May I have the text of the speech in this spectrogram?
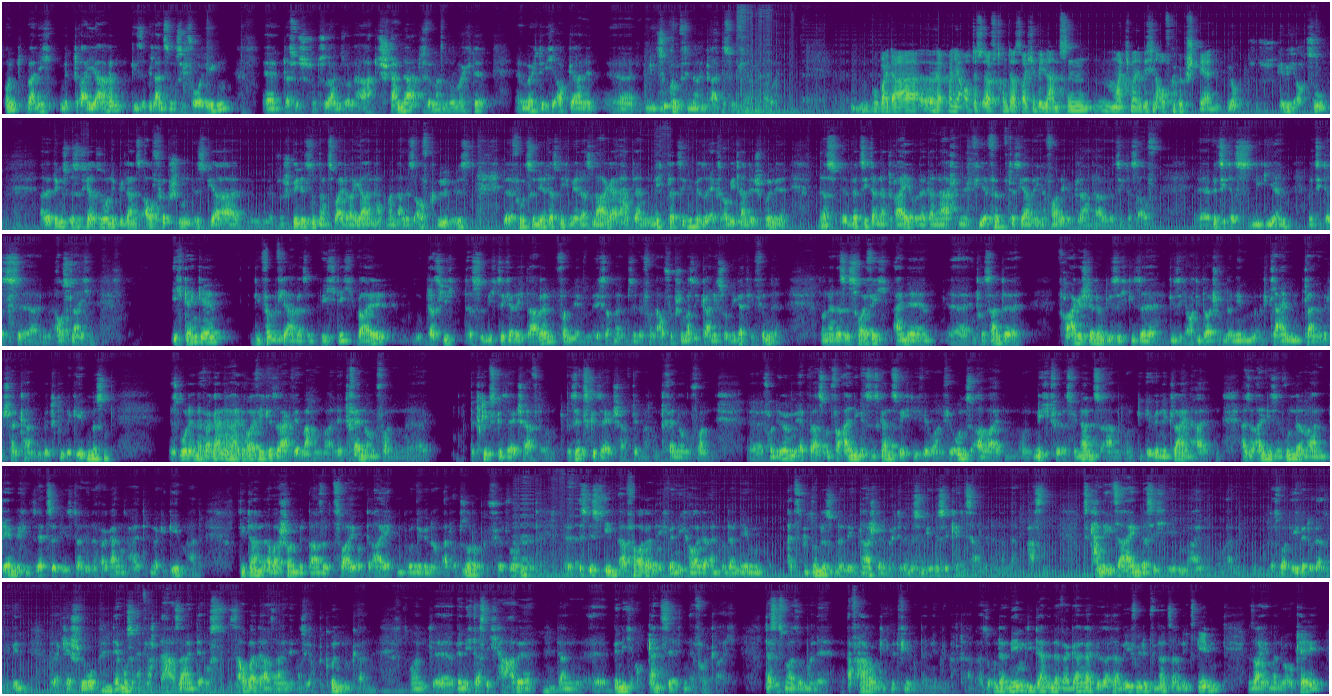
Und weil ich mit drei Jahren, diese Bilanzen muss ich vorlegen, äh, das ist sozusagen so eine Art Standard, wenn man so möchte, äh, möchte ich auch gerne in die Zukunft hinein drei bis fünf Jahre arbeiten. Wobei da äh, hört man ja auch des Öfteren, dass solche Bilanzen manchmal ein bisschen aufgehübscht werden. Ja, das gebe ich auch zu. Allerdings ist es ja so, eine Bilanz aufhübschen ist ja, spätestens nach zwei, drei Jahren hat man alles aufgelöst. Äh, funktioniert das nicht mehr, das Lager hat dann nicht plötzlich nicht mehr so exorbitante Sprünge. Das wird sich dann nach drei oder danach mit vier, fünftes Jahr, wenn ich nach vorne geplant habe, wird sich das auf, äh, wird sich das negieren, wird sich das ausgleichen. Ich denke, die fünf Jahre sind wichtig, weil das liegt, das liegt sicherlich darin, von dem, ich sag mal im Sinne von Aufhübschen, was ich gar nicht so negativ finde, sondern das ist häufig eine äh, interessante Fragestellung, die sich diese, die sich auch die deutschen Unternehmen, die kleinen, kleinen Mittelstand KMU-Betriebe geben müssen. Es wurde in der Vergangenheit häufig gesagt, wir machen mal eine Trennung von äh, Betriebsgesellschaft und Besitzgesellschaft, wir machen Trennung von von irgendetwas. Und vor allen Dingen ist es ganz wichtig, wir wollen für uns arbeiten und nicht für das Finanzamt und die Gewinne klein halten. Also all diese wunderbaren, dämlichen Sätze, die es dann in der Vergangenheit immer gegeben hat, die dann aber schon mit Basel II und III im Grunde genommen ad absurdum geführt wurden. Äh, es ist eben erforderlich, wenn ich heute ein Unternehmen als gesundes Unternehmen darstellen möchte, dann müssen gewisse Kennzahlen miteinander passen. Es kann nicht sein, dass ich eben ein, um ein das Wort EBIT oder also Gewinn oder Cashflow, mhm. der muss einfach da sein, der muss sauber da sein, den muss ich auch begründen können. Und äh, wenn ich das nicht habe, mhm. dann äh, bin ich auch ganz selten erfolgreich. Das ist mal so meine Erfahrung, die ich mit vielen Unternehmen gemacht habe. Also Unternehmen, die dann in der Vergangenheit gesagt haben, ich will dem Finanzamt nichts geben, sage ich immer nur, okay,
